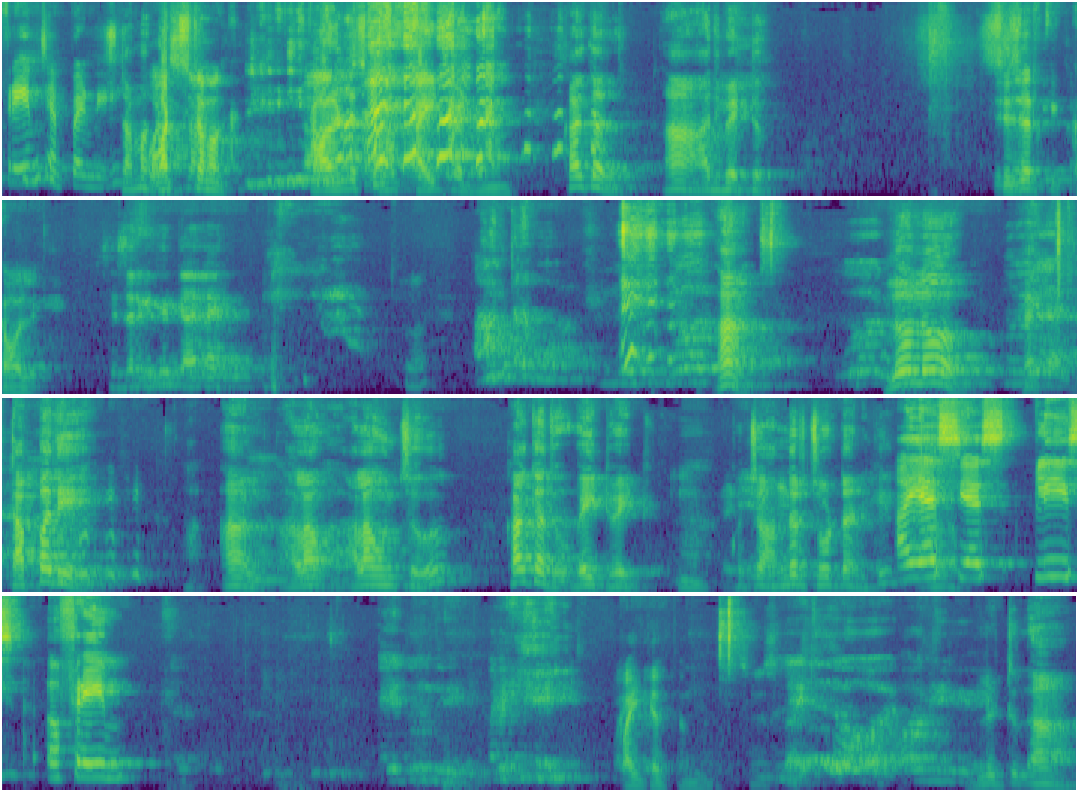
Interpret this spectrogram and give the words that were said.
ఫ్రేమ్ చెప్పండి. స్టమక్ వాట్ స్టమక్ కావాలంటే స్టమక్ హైట్ పెడతాను కాదు కాదు. ఆ, అది పెట్టు. సిజర్ కిక్ కావాలి. లో లో. తప్పది. అలా అలా ఉంచు. కాదు కాదు వెయిట్ వెయిట్. కొంచెం అందరు చూడడానికి. ఎస్ ఎస్ ప్లీజ్ ఫ్రేమ్ పైకి వెళ్తాను little wow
